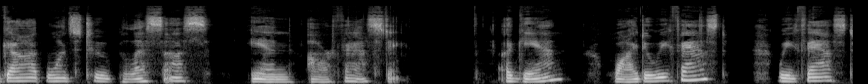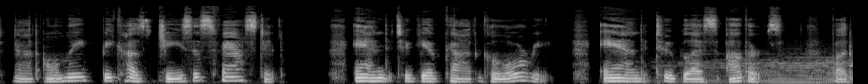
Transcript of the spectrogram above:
God wants to bless us in our fasting. Again, why do we fast? We fast not only because Jesus fasted and to give God glory and to bless others, but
